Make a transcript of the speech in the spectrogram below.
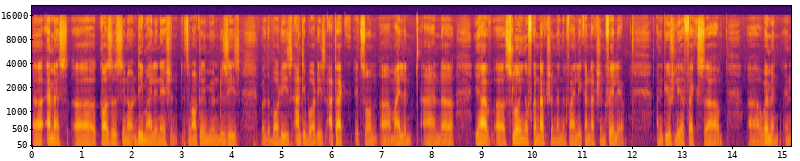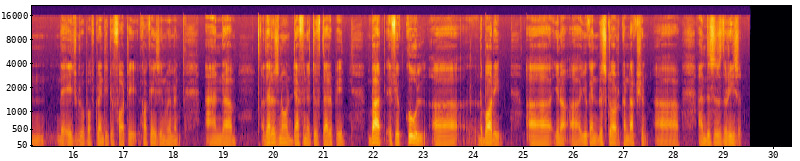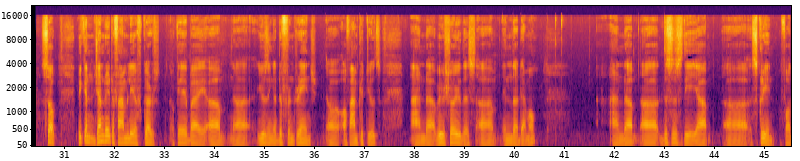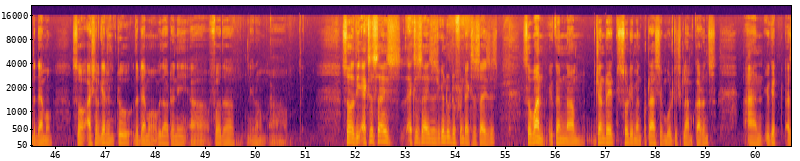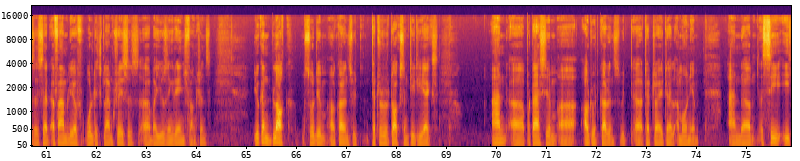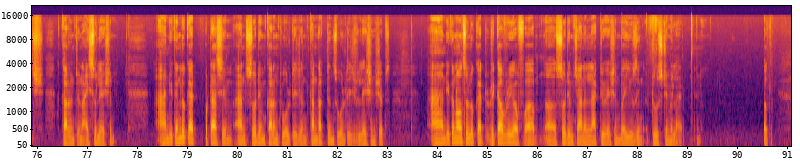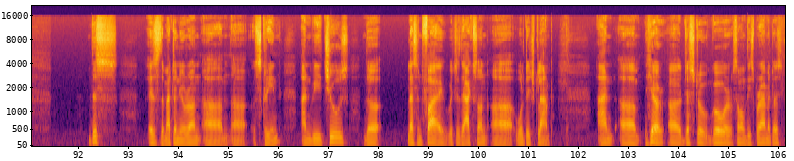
MS uh, causes you know demyelination. It's an autoimmune disease where the body's antibodies attack its own uh, myelin, and uh, you have slowing of conduction and then finally conduction failure, and it usually affects uh, uh, women in the age group of 20 to 40 Caucasian women, and um, there is no definitive therapy, but if you cool the body. you know, you can restore conduction, and this is the reason. So, we can generate a family of curves okay, by um, uh, using a different range uh, of amplitudes and uh, we will show you this uh, in the demo. And uh, this is the screen for the demo. So I shall get into the demo without any further, you know. So the exercise exercises you can do different exercises. So one you can um, generate sodium and potassium voltage clamp currents, and you get, as I said, a family of voltage clamp traces uh, by using range functions. You can block sodium uh, currents with tetrodotoxin TTX and uh, potassium uh, outward currents with uh, tetraethyl ammonium and um, see each current in isolation. And you can look at potassium and sodium current voltage and conductance voltage relationships. And you can also look at recovery of uh, uh, sodium channel inactivation by using two stimuli. Okay. This is the metaneuron um, uh, screen and we choose the lesson 5 which is the axon uh, voltage clamp and um, here uh, just to go over some of these parameters.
